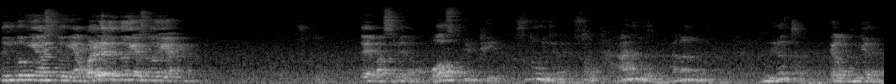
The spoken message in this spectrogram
능동이야 수동이야? 원래 능동이야 수동이야? 수동. 네 맞습니다. was pp 수동이잖아요. 수동 당하는 거잖아요. 당하는 거잖아요. 물렸잖아. 내가 문게 아니라.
